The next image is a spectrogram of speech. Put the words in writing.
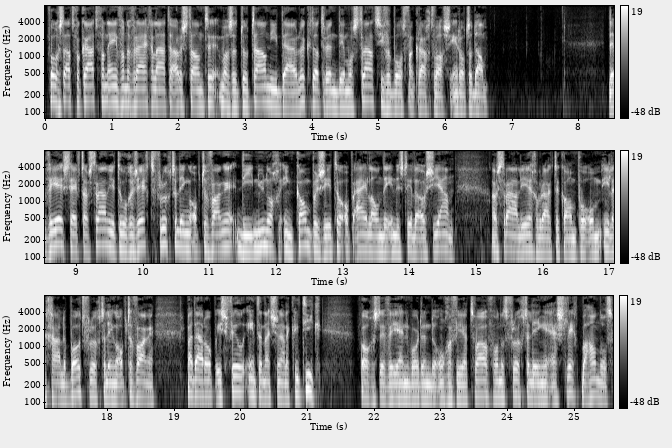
Volgens de advocaat van een van de vrijgelaten arrestanten... was het totaal niet duidelijk dat er een demonstratieverbod van kracht was in Rotterdam. De VS heeft Australië toegezegd vluchtelingen op te vangen... die nu nog in kampen zitten op eilanden in de Stille Oceaan. Australië gebruikt de kampen om illegale bootvluchtelingen op te vangen. Maar daarop is veel internationale kritiek. Volgens de VN worden de ongeveer 1200 vluchtelingen er slecht behandeld.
